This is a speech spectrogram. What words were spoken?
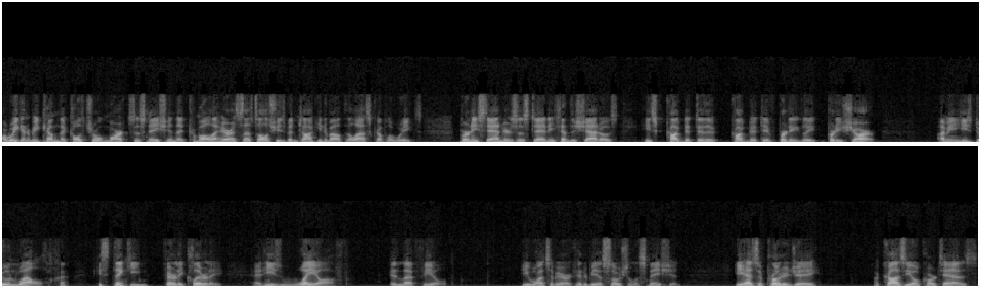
are we going to become the cultural Marxist nation that Kamala Harris, that's all she's been talking about the last couple of weeks. Bernie Sanders is standing in the shadows. He's cognitive, cognitive pretty, pretty sharp. I mean, he's doing well. he's thinking fairly clearly, and he's way off in left field. He wants America to be a socialist nation. He has a protege, Ocasio-Cortez,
